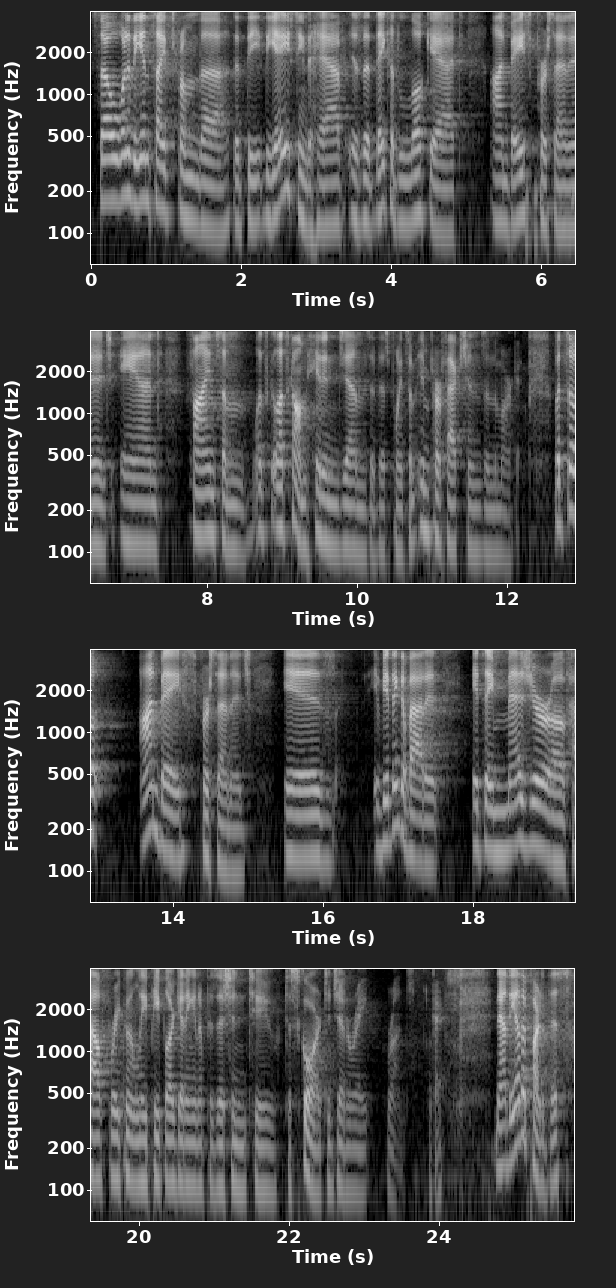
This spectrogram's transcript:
So one of the insights from the that the the A's seem to have is that they could look at on base percentage and find some let's let's call them hidden gems at this point, some imperfections in the market. But so on base percentage is if you think about it, it's a measure of how frequently people are getting in a position to to score to generate runs. Okay. Now the other part of this,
